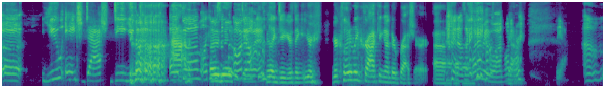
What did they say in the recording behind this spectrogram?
uh, U H dash D U M. Adam. Like, I'm Oh, just like, dude. what are you no. doing? You're like, dude, you're thinking you're you're clearly cracking under pressure. Uh, And I was like, whatever you want, whatever. Yeah. Um,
